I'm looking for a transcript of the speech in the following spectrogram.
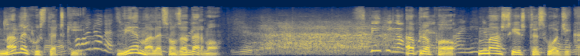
Mamy chusteczki. Wiem, ale są za darmo. A propos, masz jeszcze słodzik.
